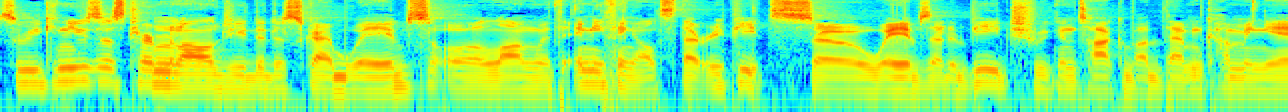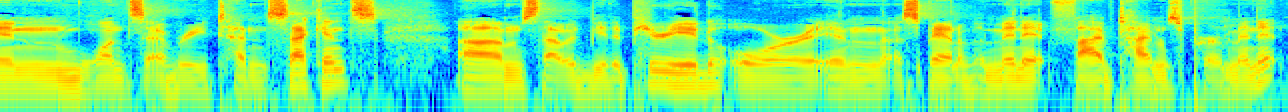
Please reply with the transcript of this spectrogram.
So we can use this terminology to describe waves along with anything else that repeats. So waves at a beach, we can talk about them coming in once every 10 seconds. Um, so that would be the period, or in a span of a minute, five times per minute.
